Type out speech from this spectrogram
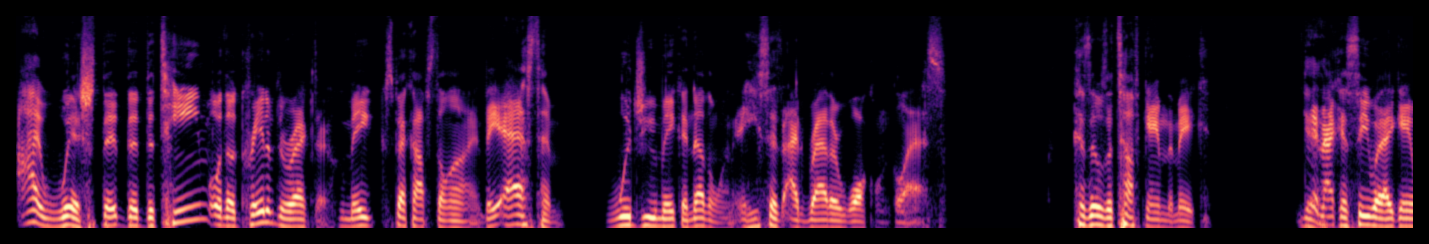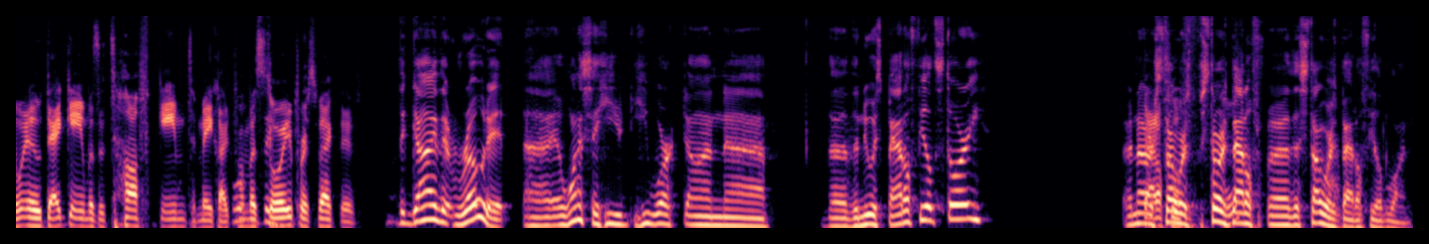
I wish the, the the team or the creative director who made Spec Ops: The Line, they asked him, "Would you make another one?" And he says, "I'd rather walk on glass." Because it was a tough game to make, yeah. and I can see what that game it- that game was a tough game to make, like Well, from a story perspective. the guy that wrote it, uh, I want to say he he worked on uh, the the newest Battlefield story. Or no, Star Wars Star Wars? Battle uh, the Star Wars Battlefield one.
